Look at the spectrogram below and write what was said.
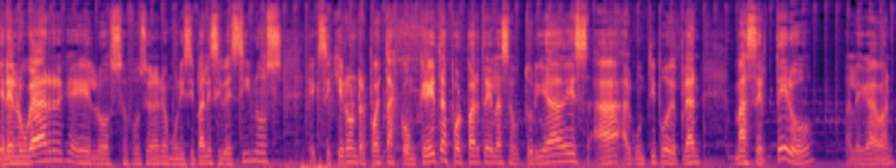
En el lugar, eh, los funcionarios municipales y vecinos exigieron respuestas concretas por parte de las autoridades a algún tipo de plan más certero alegaban,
